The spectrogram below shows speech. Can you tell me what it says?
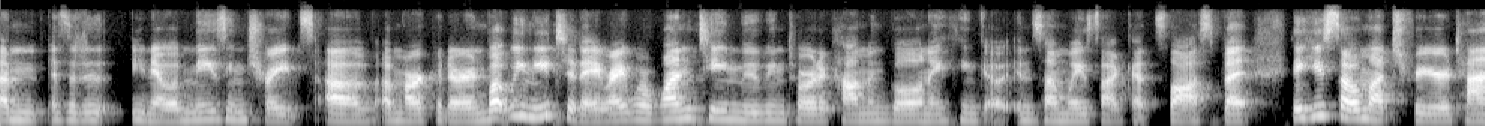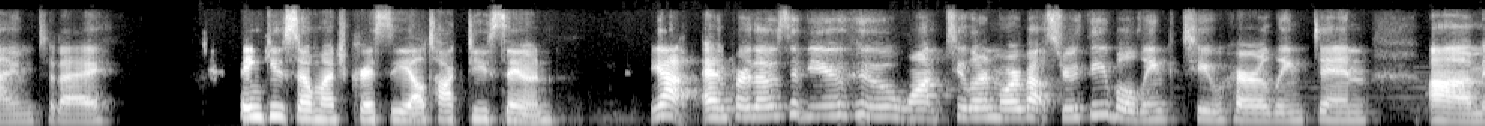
um, is it you know amazing traits of a marketer and what we need today right? We're one team moving toward a common goal and i think uh, in some ways that gets lost but thank you so much for your time today. Thank you so much chrissy. I'll talk to you soon. Yeah and for those of you who want to learn more about Sruthi, we'll link to her linkedin um,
